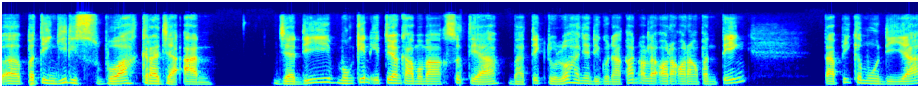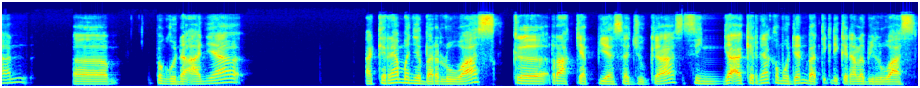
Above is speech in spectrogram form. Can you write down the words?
petinggi di sebuah kerajaan. Jadi mungkin itu yang kamu maksud ya, batik dulu hanya digunakan oleh orang-orang penting, tapi kemudian eh, penggunaannya akhirnya menyebar luas ke rakyat biasa juga sehingga akhirnya kemudian batik dikenal lebih luas.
